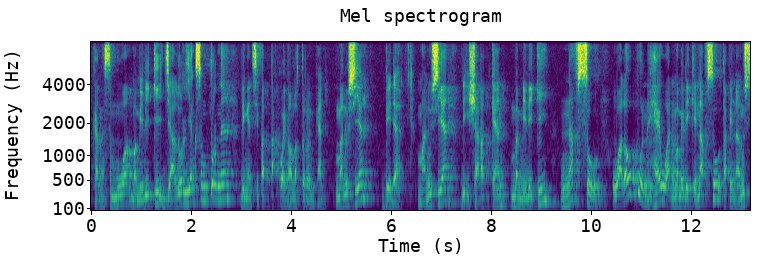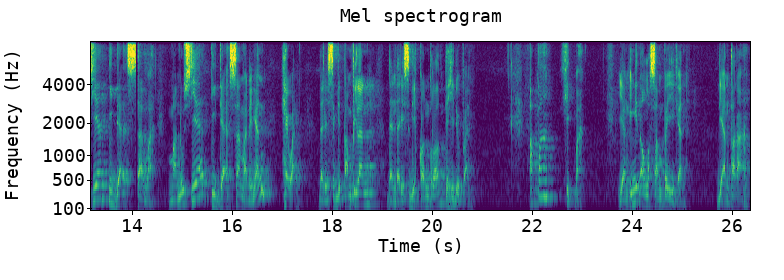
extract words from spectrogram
Karena semua memiliki jalur yang sempurna dengan sifat takwa yang Allah turunkan. Manusia beda. Manusia diisyaratkan memiliki nafsu. Walaupun hewan memiliki nafsu, tapi manusia tidak sama. Manusia tidak sama dengan hewan dari segi tampilan dan dari segi kontrol kehidupan. Apa hikmah yang ingin Allah sampaikan di antara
